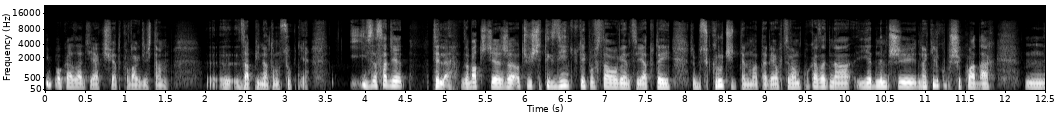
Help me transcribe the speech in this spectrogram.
i pokazać, jak świadkowa gdzieś tam y, zapina tą suknię. I w zasadzie tyle. Zobaczcie, że oczywiście tych zdjęć tutaj powstało więcej. Ja tutaj, żeby skrócić ten materiał, chcę Wam pokazać na jednym, przy, na kilku przykładach, mm,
